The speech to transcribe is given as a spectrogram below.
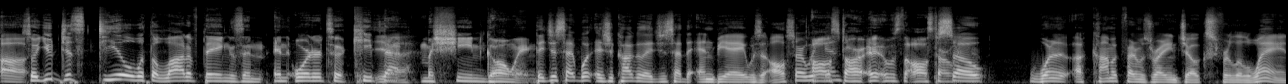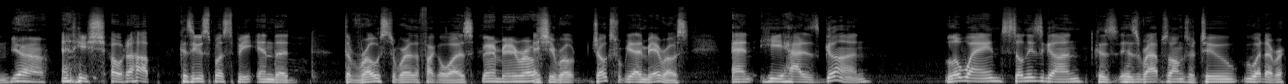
Uh, so you just deal with a lot of things in in order to keep Yeah. that machine going. They just had what in Chicago. They just had the NBA. Was it All Star Weekend? All star. It was the All star. So one a comic friend was writing jokes for Lil Wayne. Yeah. and he showed up because he was supposed to be in the the roast or where the fuck it was. The NBA roast? and she wrote jokes for the NBA roast, and he had his gun. Lil Wayne still needs a gun because his rap songs are too whatever,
